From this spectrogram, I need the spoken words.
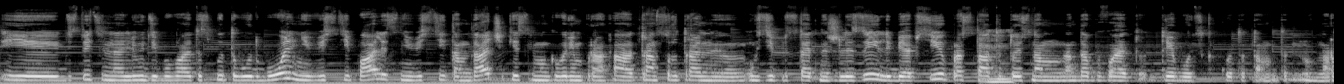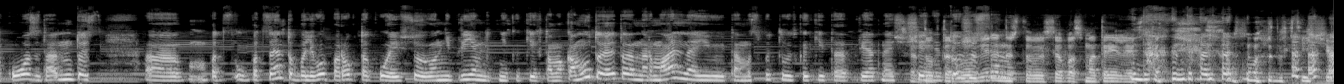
и действительно люди, бывают, испытывают боль, не ввести палец, не ввести там датчик, если мы говорим про а, трансуретральную УЗИ предстательной железы или биопсию простаты, Мгм. то есть нам иногда бывает, требуется какой-то там ну, наркоз, да, ну, то есть а, пат- у пациента болевой порог такой, и все, он не приемлет никаких там, а кому-то это нормально, и там испытывают какие-то приятные ощущения. Доктор, То вы уверены, самое- что вы все посмотрели? Да, да, да. Может быть, еще?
